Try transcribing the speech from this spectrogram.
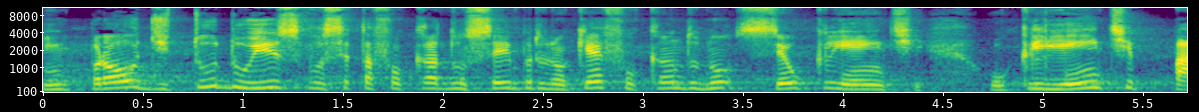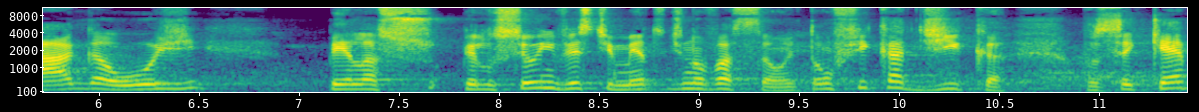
em prol de tudo isso você está focado sempre no que? É focando no seu cliente. O cliente paga hoje pela, pelo seu investimento de inovação. Então fica a dica: você quer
